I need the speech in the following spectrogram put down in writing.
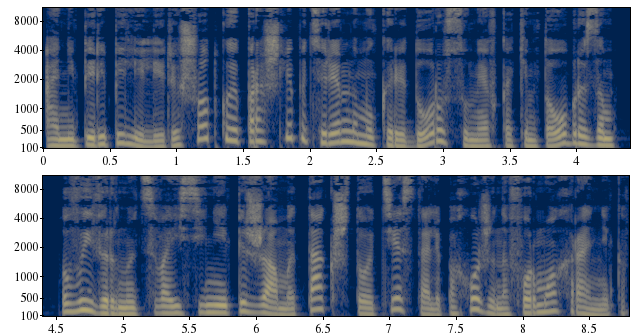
Они перепилили решетку и прошли по тюремному коридору, сумев каким-то образом вывернуть свои синие пижамы так, что те стали похожи на форму охранников.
